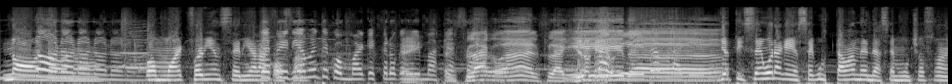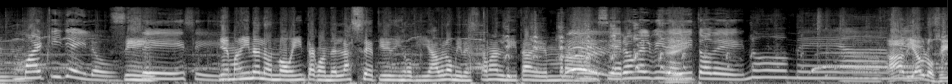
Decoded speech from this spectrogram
No, no, No, no, no, no, no, no. Con Mark fue bien seria la Definitivamente con Mark es creo que Ey, es el más El casado. flaco, ah, el flaquito. Sí, flaquito, flaquito. cosa. Yo estoy segura que ellos se gustaban desde hace muchos años. Mark y J-Lo. Sí. Sí, sí. Y imagina en los 90 cuando él la setió y dijo, diablo, mira esta maldita hembra. Hicieron el videito de No me ames. Ah, diablo, sí.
